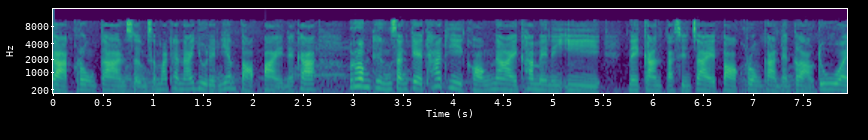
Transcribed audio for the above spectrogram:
จากโครงการเสริมสมรรถนะยูเรเนียมต่อไปนะคะ รวมถึงสังเกตท่าทีของนายคาเมนีอีในการตัดสินใจต่อโครงการดังกล่าวด้วย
